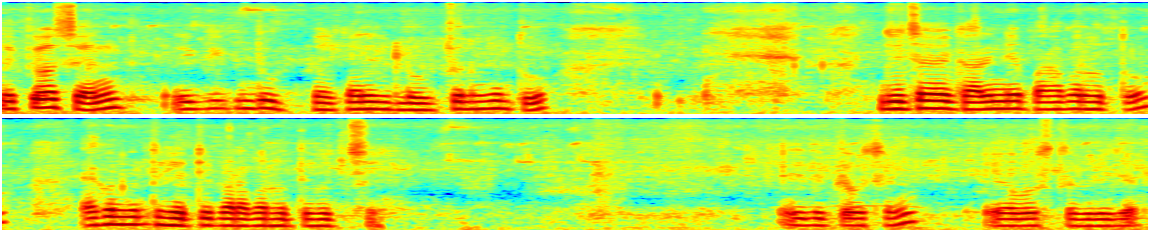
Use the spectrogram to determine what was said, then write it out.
দেখতে পাচ্ছেন, এদিকে কিন্তু বেকারির লোকজন কিন্তু যে জায়গায় গাড়ি নিয়ে পারাপার হতো, এখন কিন্তু হেঁটে পারাপার হতে হচ্ছে। এই দেখতে পাচ্ছেন, এই অবস্থা ব্রিজের।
